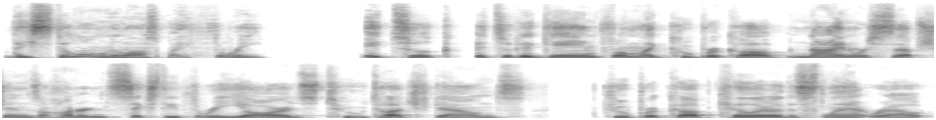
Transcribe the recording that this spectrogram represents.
They still only lost by three. It took it took a game from like Cooper Kupp, nine receptions, 163 yards, two touchdowns. Cooper Kupp, killer of the slant route.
